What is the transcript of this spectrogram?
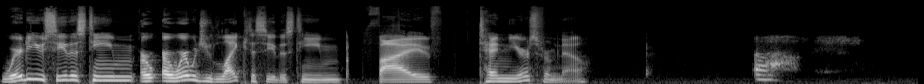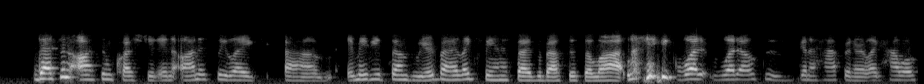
Where do you see this team, or, or where would you like to see this team five, 10 years from now? Oh, that's an awesome question. And honestly, like, um, it, maybe it sounds weird, but I like fantasize about this a lot. Like, what what else is gonna happen, or like how else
